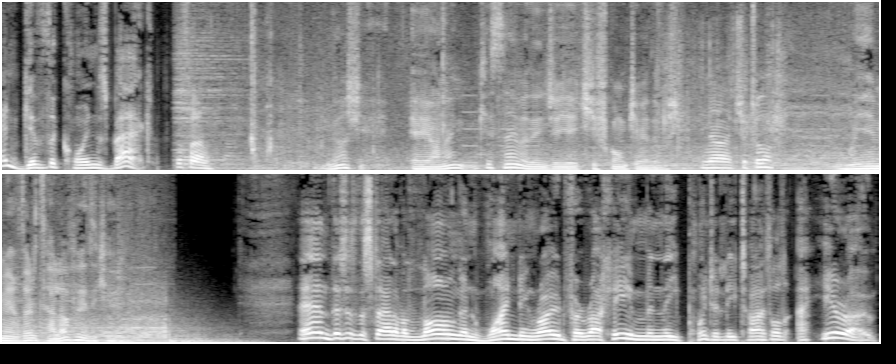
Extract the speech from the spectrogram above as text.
and give the coins back. بفهم باشه احیانا کس نمیده اینجا یه کیف گم کرده باشه نه چطور؟ ما یه مقدار طلا پیدا کردیم And this is the start of a long and winding road for Rahim in the pointedly titled A Hero.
